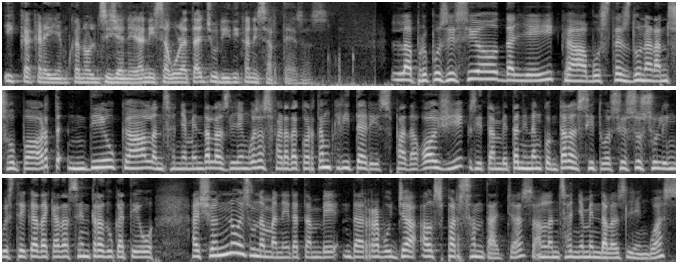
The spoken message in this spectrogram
i que creiem que no els hi genera ni seguretat jurídica ni certeses. La proposició de llei que vostès donaran suport diu que l'ensenyament de les llengües es farà d'acord amb criteris pedagògics i també tenint en compte la situació sociolingüística de cada centre educatiu. Això no és una manera també de rebutjar els percentatges en l'ensenyament de les llengües?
